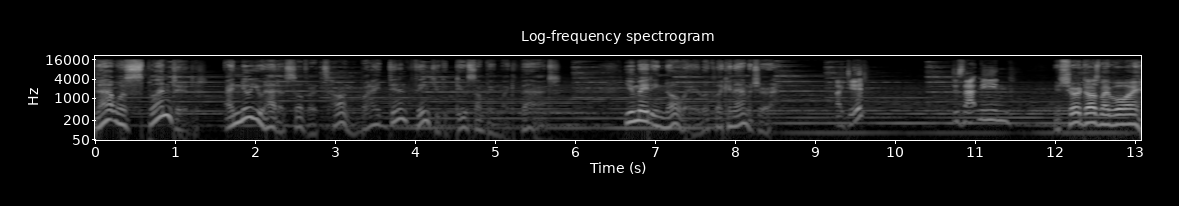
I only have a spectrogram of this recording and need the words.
that was splendid. I knew you had a silver tongue, but I didn't think you could do something like that. You made Inoue look like an amateur. I did? Does that mean. It sure does, my boy.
